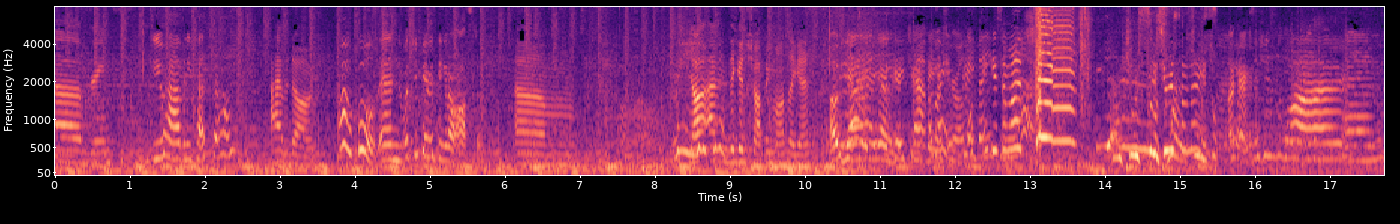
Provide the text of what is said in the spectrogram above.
Um, green. Do you have any pets at home? I have a dog. Oh, cool. And what's your favorite thing about Austin? Um, I don't know. Yeah, I mean, the good shopping malls, I guess. Oh yeah, yeah, great Yeah, of course, girl. Well, thank you so much. Oh, she was so She was so nice. Okay. So she's the one. Bye. Um,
